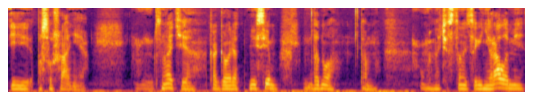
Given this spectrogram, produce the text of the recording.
и послушания. Знаете, как говорят, не всем дано там значит, становиться генералами,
